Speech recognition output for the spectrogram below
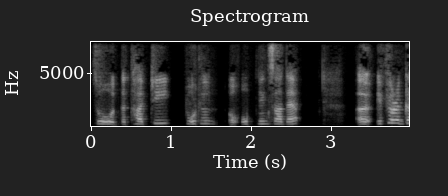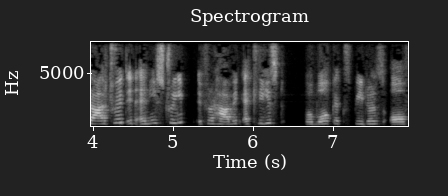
so the 30 total uh, openings are there. Uh, if you're a graduate in any stream if you're having at least work experience of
